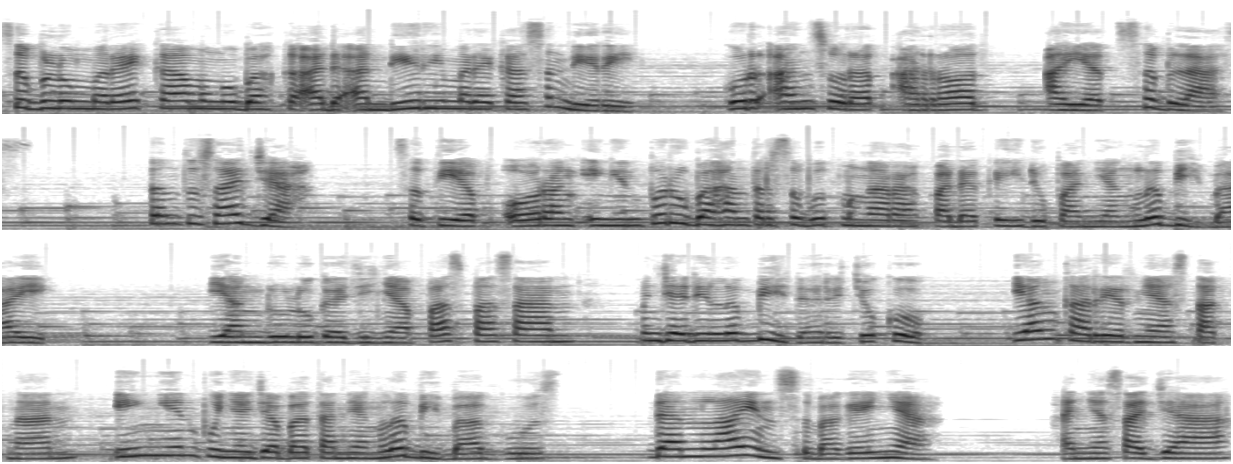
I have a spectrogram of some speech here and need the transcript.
sebelum mereka mengubah keadaan diri mereka sendiri. Quran Surat Ar-Rod ayat 11 Tentu saja, setiap orang ingin perubahan tersebut mengarah pada kehidupan yang lebih baik. Yang dulu gajinya pas-pasan menjadi lebih dari cukup yang karirnya stagnan, ingin punya jabatan yang lebih bagus, dan lain sebagainya. Hanya saja,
